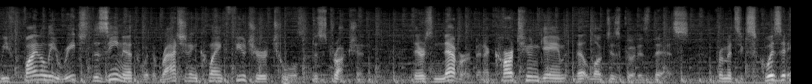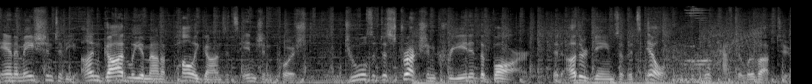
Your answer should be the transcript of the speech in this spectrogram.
We finally reached the zenith with Ratchet and Clank Future Tools of Destruction. There's never been a cartoon game that looked as good as this. From its exquisite animation to the ungodly amount of polygons its engine pushed, Tools of Destruction created the bar that other games of its ilk will have to live up to.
